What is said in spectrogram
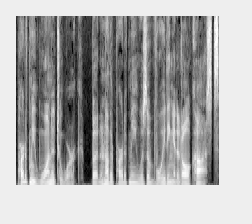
Part of me wanted to work, but another part of me was avoiding it at all costs.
